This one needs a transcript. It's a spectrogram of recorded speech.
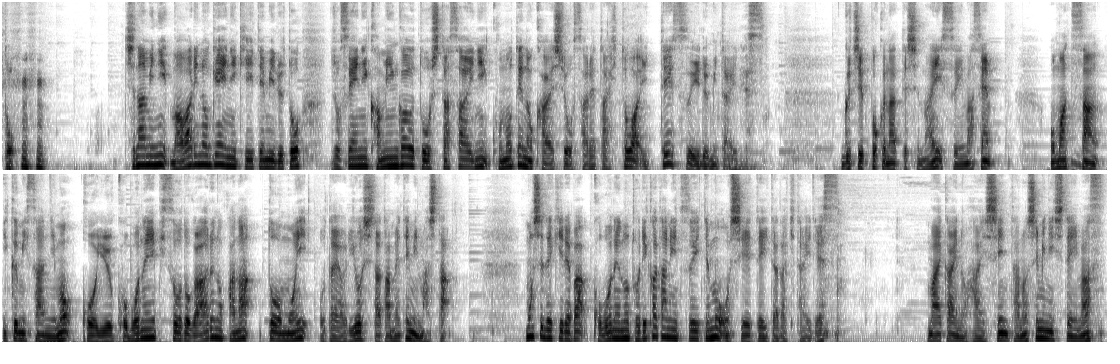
と。ちなみに周りのゲイに聞いてみると、女性にカミングアウトをした際にこの手の返しをされた人は一定数いるみたいです。愚痴っぽくなってしまいすいません。お松さん、いくみさんにもこういう小骨エピソードがあるのかなと思いお便りをしたためてみました。もしできれば小骨の取り方についても教えていただきたいです。毎回の配信楽しみにしています。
